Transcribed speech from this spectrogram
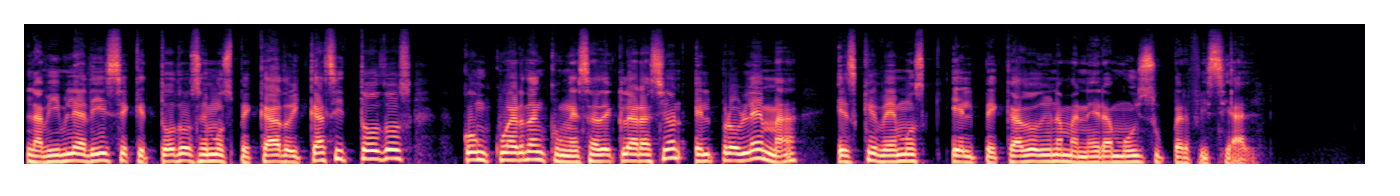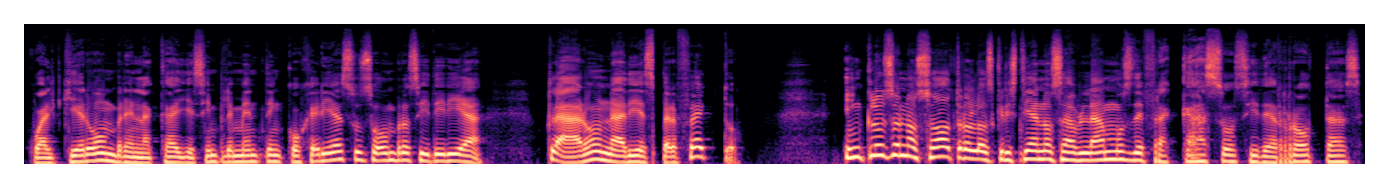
La Biblia dice que todos hemos pecado y casi todos concuerdan con esa declaración. El problema es que vemos el pecado de una manera muy superficial. Cualquier hombre en la calle simplemente encogería sus hombros y diría, claro, nadie es perfecto. Incluso nosotros los cristianos hablamos de fracasos y derrotas.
